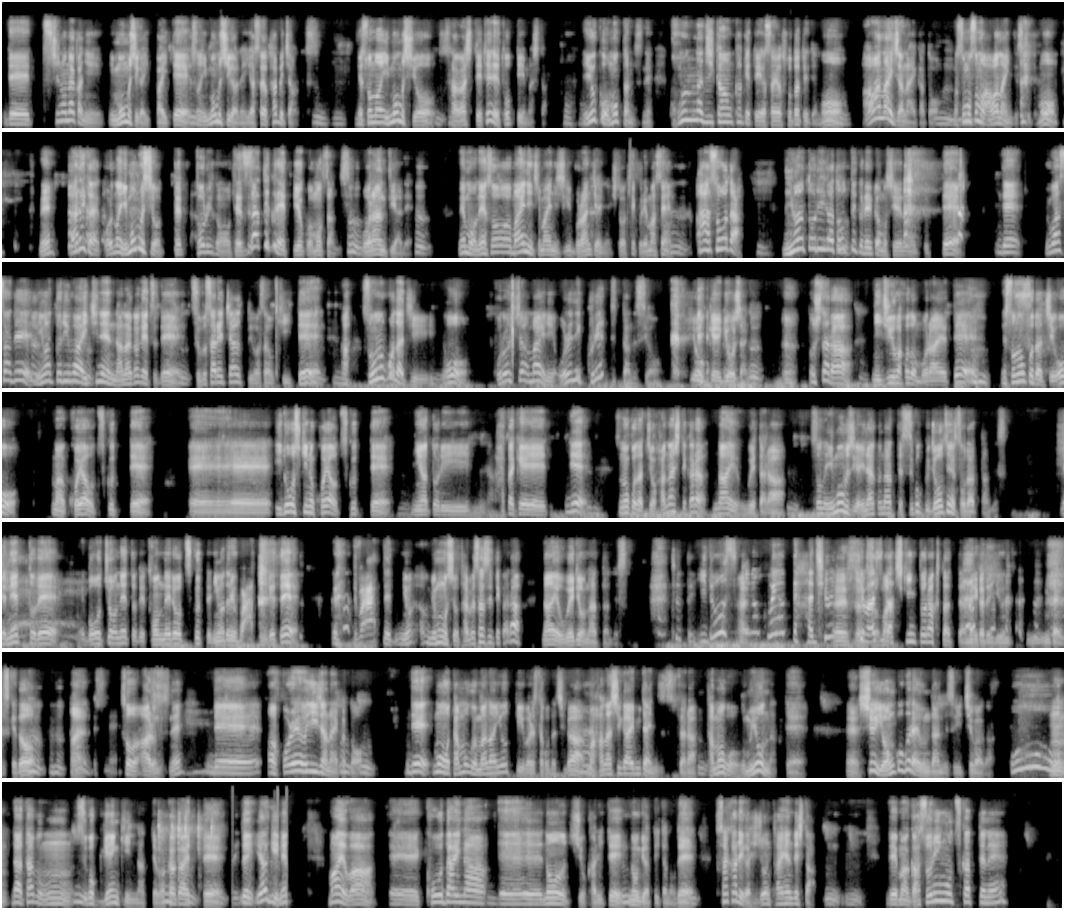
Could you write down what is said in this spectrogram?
で、土の中に芋虫がいっぱいいて、うんその芋虫がね、野菜を食べちゃうんです。で、その芋虫を探して手で取っていました。よく思ったんですね。こんな時間をかけて野菜を育てても、うん合わないじゃないかと。うんまあ、そもそも合わないんですけども、ね、誰かこの芋虫を手取るのを手伝ってくれってよく思ってたんですよ。ボランティアで。うんでもね、そう、毎日毎日ボランティアに人は来てくれません。うん。あ、そうだ。うん。鶏が取ってくれるかもしれないって言って、で、噂でうん。鶏は1年7ヶ月でうん。潰されちゃうって噂を聞いて、うん。うん。あ、その子たちを殺しちゃう前に俺にくれって言ったんですよ。養鶏業者に。ううん。ん。そしたらうん、20羽ほどもらえてうん、でその子たちを、まあ、小屋を作って、えー、移動式の小屋を作って、うん鶏、畑でうん、その子たちを離してから苗を植えたらうん、その芋虫がいなくなってすごく上手に育ったんです。で、ネットで、防鳥ネットでトンネルを作って鶏をバーって入れて、で、バーってに芋虫を食べさせてから苗を植えるようになったんです。ちょっと移動式の小屋って初めてえーそう聞きました。そうまあ、チキントラクターってアメリカで言うみたいですけど、うんうんあるんですね。そう、あるんですね。で、あ、これいいじゃないかと。うんうんで、もう卵産まないよって言われてた子たちが、はいまあ話し飼いみたいにしたらうん、卵を産むようになって、えー週4個ぐらい産んだんですよ、1羽が。おーうん。だから多分、うんすごく元気になって若返って、うんうんで、ヤギね、前は、えー広大なうん、えー農地を借りてうん。農業やっていたのうでん、草刈りが非常に大変でした。で、まあガソリンを使ってね、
